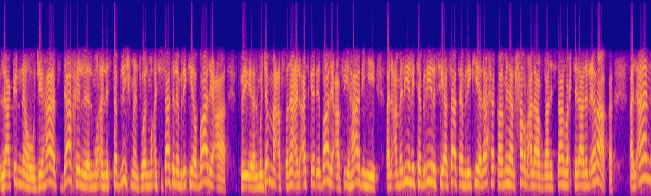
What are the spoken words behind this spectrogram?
لكنه جهات داخل الإستابليشمنت والمؤسسات الأمريكية ضالعه في المجمع الصناعي العسكري ضالعه في هذه العملية لتبرير سياسات أمريكية لاحقة منها الحرب على أفغانستان واحتلال العراق. الآن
